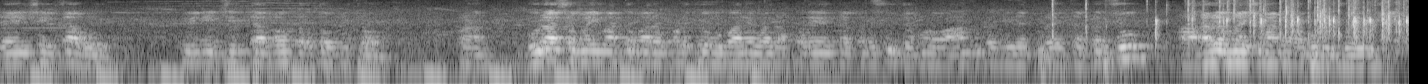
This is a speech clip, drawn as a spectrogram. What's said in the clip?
રહી શકતા હોય, તો એની ચિંતા ન કરતો મિત્રો. પણ બુરા સમયમાં તમારા પડખે ઊભા રહેવાના પ્રયત્ન કરશું, જમણો આંગ બનીને પ્રયત્ન કરશું. આ હરમેશ માટે આ બધું જોયું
